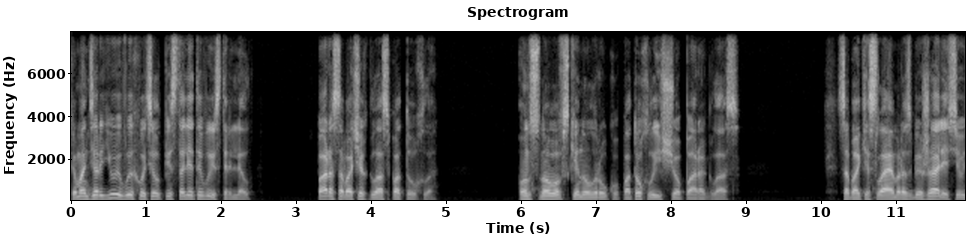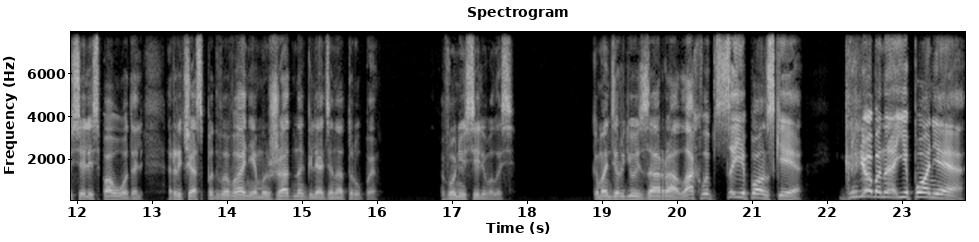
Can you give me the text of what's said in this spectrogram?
Командир Юй выхватил пистолет и выстрелил. Пара собачьих глаз потухла. Он снова вскинул руку, потухла еще пара глаз. Собаки с лаем разбежались и уселись поодаль, рыча с подвыванием и жадно глядя на трупы. Вонь усиливалась. Командир Юй заорал. «Ах вы псы японские! Гребаная Япония!»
